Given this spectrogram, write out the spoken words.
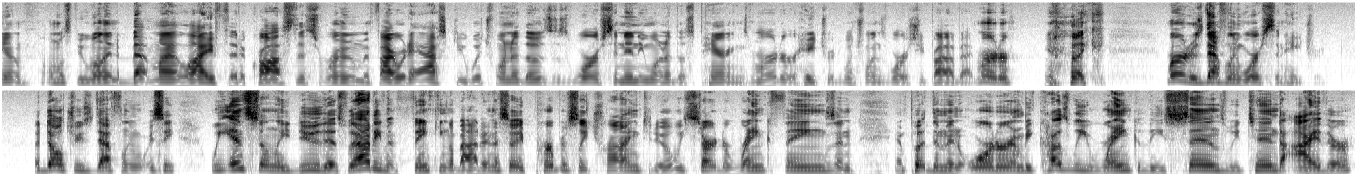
you know, almost be willing to bet my life that across this room, if I were to ask you which one of those is worse in any one of those pairings, murder or hatred, which one's worse, you'd probably bet murder. You know, like murder is definitely worse than hatred. Adultery is definitely worse. See, we instantly do this without even thinking about it, necessarily purposely trying to do it. We start to rank things and, and put them in order. And because we rank these sins, we tend to either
